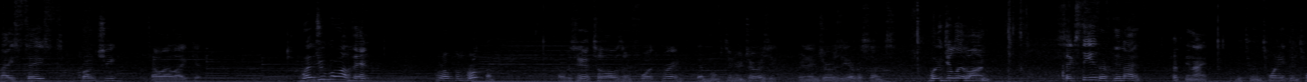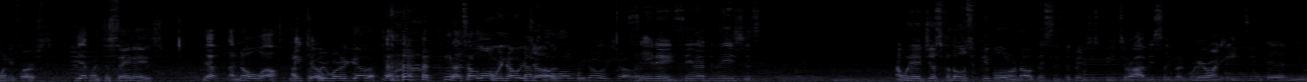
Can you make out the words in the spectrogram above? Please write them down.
nice taste, crunchy. That's how I like it. Where'd you grow up, Vin? Grew up in Brooklyn. I was here till I was in fourth grade, then moved to New Jersey. Been in Jersey ever since. Where'd you live on? 60th? 59th, 59. between 20th and 21st. Yep. Went to St. A's. Yep, I know well. Me That's too. we were together. That's how long we know each That's other. That's how long we know each other. St. A's, St. Athanasius. And we're here just for those people who don't know. This is Da Vinci's Pizza, obviously, but we're here on 18th Avenue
